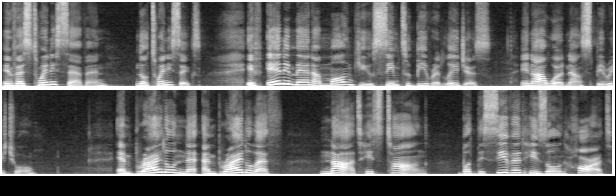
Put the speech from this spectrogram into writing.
in verse 27, no, 26. If any man among you seem to be religious, in our word now spiritual, and bridle ne- and bridleth not his tongue, but deceiveth his own heart,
